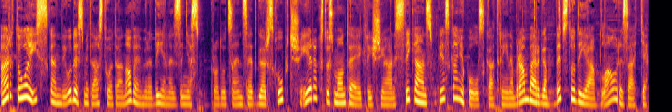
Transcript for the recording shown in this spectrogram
Ar to izskan 28. novembra dienas ziņas. Producents Edgars Kupčs ierakstus montēja Krišjānis Stikāns, pieskaņu puls Katrīna Bramberga, bet studijā Laura Zaķe.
